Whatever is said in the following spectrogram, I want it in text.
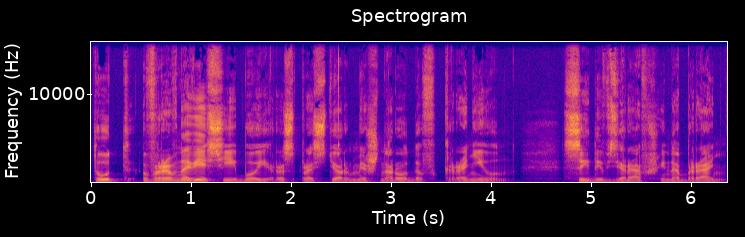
Тут в равновесии бой распростер меж народов Кранион, сыды, взиравший на брань,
